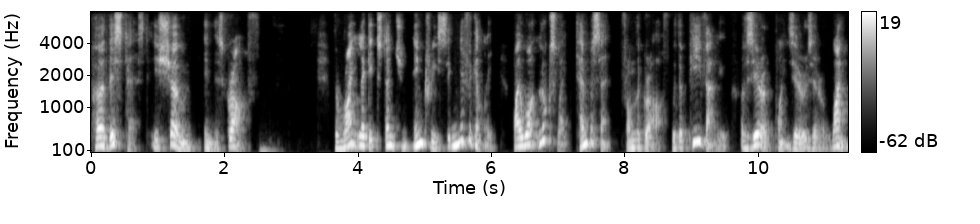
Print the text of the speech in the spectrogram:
per this test is shown in this graph the right leg extension increased significantly by what looks like 10% from the graph with a p-value of 0.001.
